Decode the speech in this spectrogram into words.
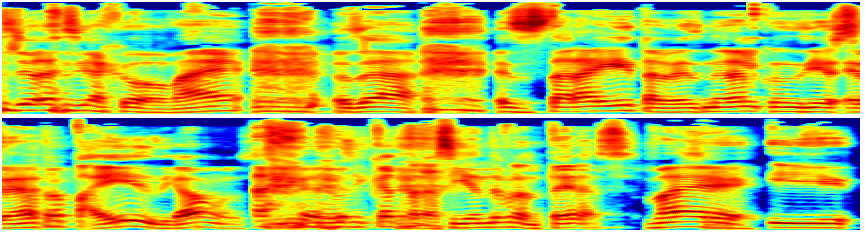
yo decía como, mae, o sea, estar ahí tal vez no era el concierto. Era otro país, digamos. La música trasciende fronteras. Mae, y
